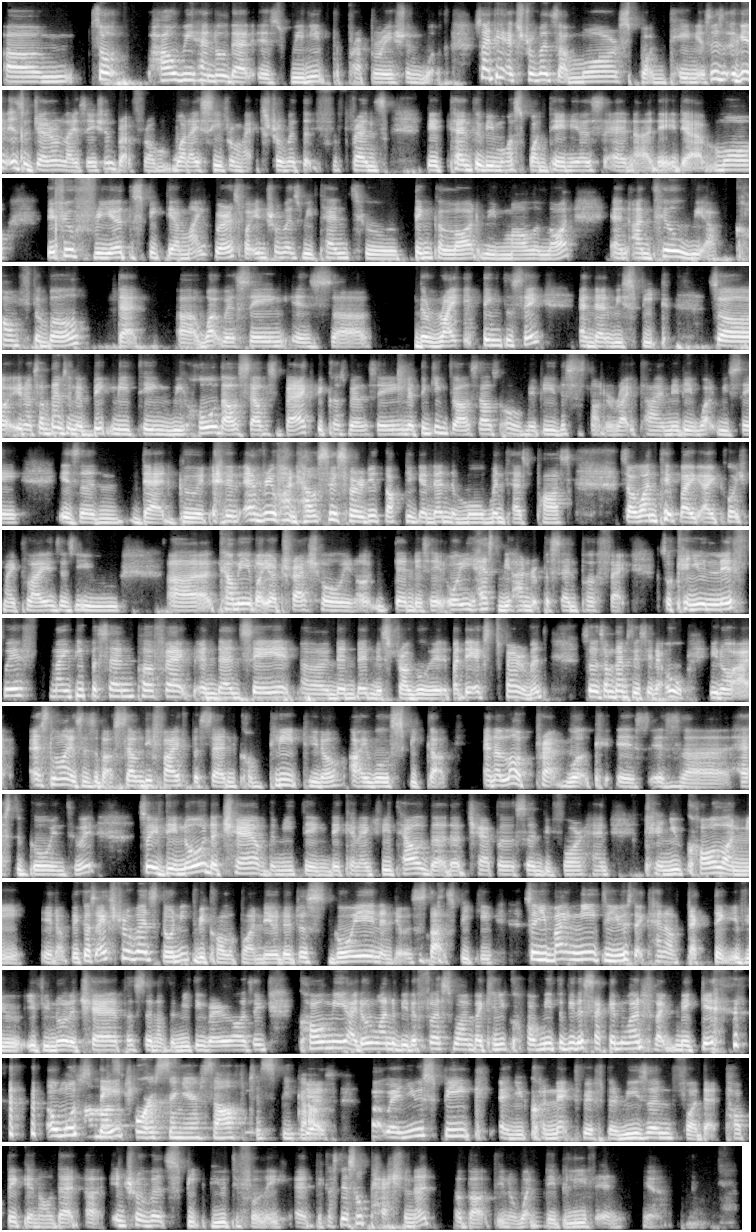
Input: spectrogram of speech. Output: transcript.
Um, so how we handle that is we need the preparation work. So I think extroverts are more spontaneous. It's, again, it's a generalization, but from what I see from my extroverted friends, they tend to be more spontaneous and uh, they they are more they feel freer to speak their mind. Whereas for introverts, we tend to think a lot, we mull a lot. And until we are comfortable that uh, what we're saying is uh, the right thing to say, and then we speak. So, you know, sometimes in a big meeting, we hold ourselves back because we're saying, we're thinking to ourselves, oh, maybe this is not the right time. Maybe what we say isn't that good. And then everyone else is already talking, and then the moment has passed. So, one tip I, I coach my clients is you uh, tell me about your threshold, you know, then they say, oh, it has to be 100% perfect. So, can you live with 90% perfect and then say it? Uh, then, then they struggle with it, but they experiment. So, sometimes they say that, oh, you know, I, as long as it's about 75% complete, you know, I will speak up. And a lot of prep work is is uh, has to go into it so if they know the chair of the meeting they can actually tell the, the chairperson beforehand can you call on me? You know because extroverts don't need to be called upon. They'll, they'll just go in and they'll start speaking. So you might need to use that kind of tactic if you if you know the chairperson of the meeting very well saying call me. I don't want to be the first one but can you call me to be the second one? Like make it almost, almost stage. forcing yourself to speak up. Yes But when you speak and you connect with the reason for that topic and all that, uh, introverts speak beautifully, and because they're so passionate about you know what they believe in. Yeah.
